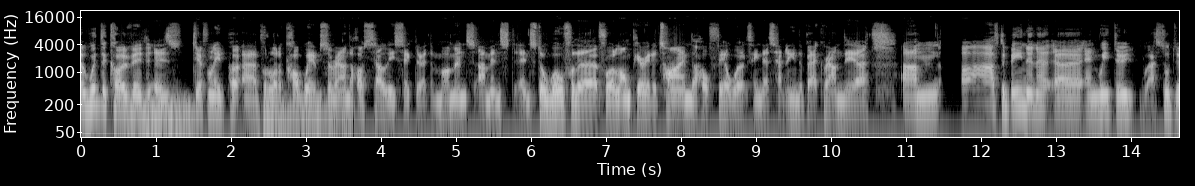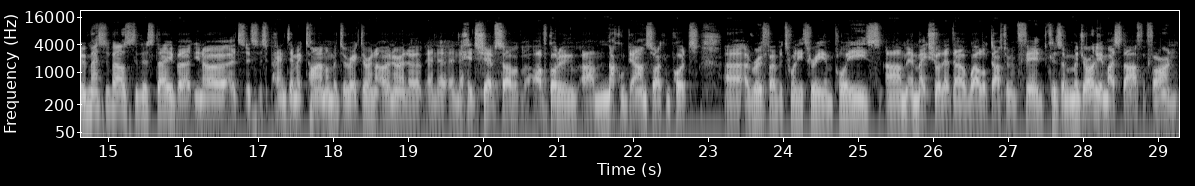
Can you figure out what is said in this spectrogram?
uh, with the COVID has definitely put, uh, put a lot of cobwebs around the hospitality sector at the moment, um, and, and still will for the for a long period of time. The whole fair work thing that's happening in the background there. Um, after being in it, uh, and we do, I still do massive hours to this day. But you know, it's, it's, it's pandemic time. I'm a director and an owner and, a, and, a, and the head chef, so I've, I've got to um, knuckle down so I can put uh, a roof over 23 employees um, and make sure that they're well looked after and fed. Because the majority of my staff are foreign,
